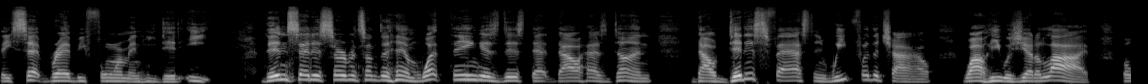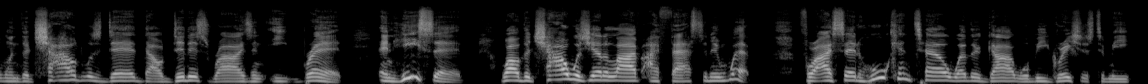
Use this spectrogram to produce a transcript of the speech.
they set bread before him, and he did eat. Then said his servants unto him, What thing is this that thou hast done? Thou didst fast and weep for the child while he was yet alive. But when the child was dead, thou didst rise and eat bread. And he said, While the child was yet alive, I fasted and wept. For I said, Who can tell whether God will be gracious to me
